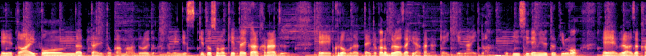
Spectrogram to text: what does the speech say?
えっと、iPhone だったりとか、まあ、Android なんでもいいんですけど、その携帯から必ず、えー、Chrome だったりとかのブラウザ開かなきゃいけないと。で PC で見るときも、えー、ブラウザ必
